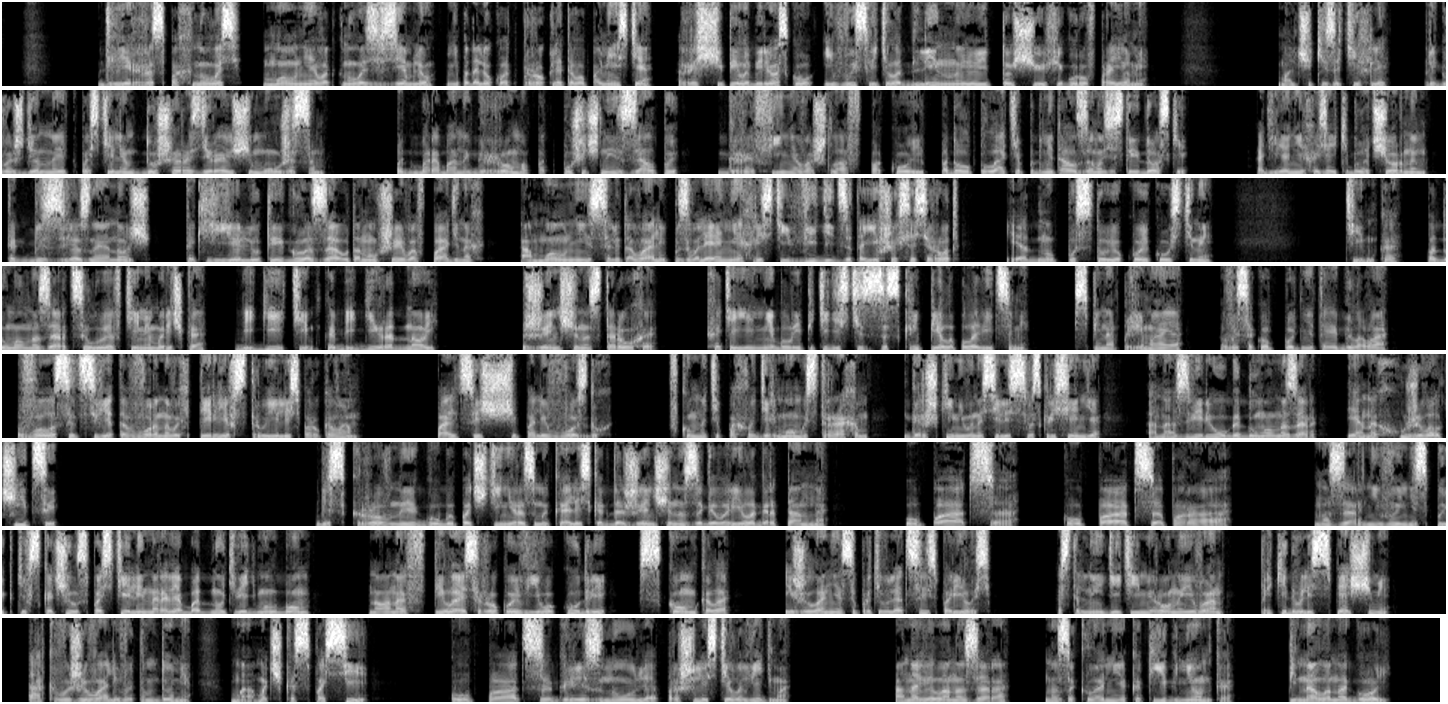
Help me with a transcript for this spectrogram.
Дверь распахнулась, Молния воткнулась в землю неподалеку от проклятого поместья, расщепила березку и высветила длинную и тощую фигуру в проеме. Мальчики затихли, пригвожденные к постелям душераздирающим ужасом. Под барабаны грома, под пушечные залпы графиня вошла в покой, подол платья подметал занозистые доски. Одеяние хозяйки было черным, как беззвездная ночь как ее лютые глаза, утонувшие во впадинах, а молнии салютовали, позволяя нехристи видеть затаившихся сирот и одну пустую койку у стены. «Тимка», — подумал Назар, целуя в теме морячка, — «беги, Тимка, беги, родной». Женщина-старуха, хотя ей не было и пятидесяти, заскрипела половицами. Спина прямая, высоко поднятая голова, Волосы цвета вороновых перьев струились по рукавам. Пальцы щипали в воздух. В комнате пахло дерьмом и страхом, горшки не выносились с воскресенья. Она зверюга, думал Назар, и она хуже волчицы. Бескровные губы почти не размыкались, когда женщина заговорила гортанно. «Купаться, купаться пора. Назар не вынес пытки, вскочил с постели, норовя боднуть ведьму лбом, но она впилась рукой в его кудри, скомкала, и желание сопротивляться испарилось. Остальные дети и Мирон, и Иван прикидывались спящими. Так выживали в этом доме. «Мамочка, спаси!» «Купаться, грязнуля!» — прошелестела ведьма. Она вела Назара на заклание, как ягненка, пинала ногой,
